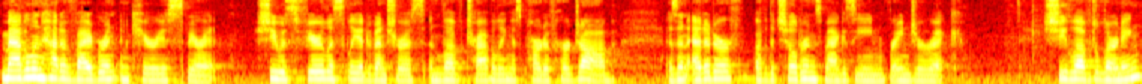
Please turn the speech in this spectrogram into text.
Madeline had a vibrant and curious spirit. She was fearlessly adventurous and loved traveling as part of her job as an editor of the children's magazine Ranger Rick. She loved learning.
